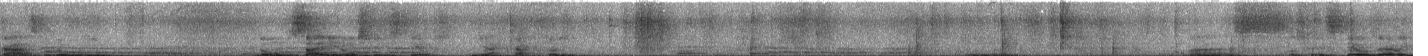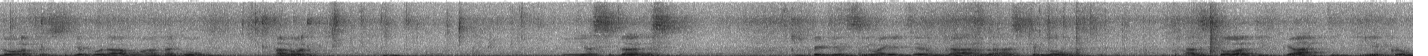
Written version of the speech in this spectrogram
Casluim, de onde saíram os filisteus, e a Captorim. Mas os filisteus eram idólatras e adoravam a Dagon, Tarote. E as cidades que pertenciam a eles eram Gaza, Askelon, Asdod, Gate e Ecrom.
